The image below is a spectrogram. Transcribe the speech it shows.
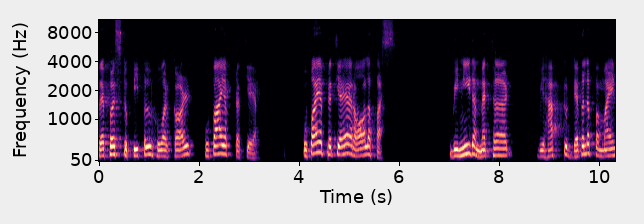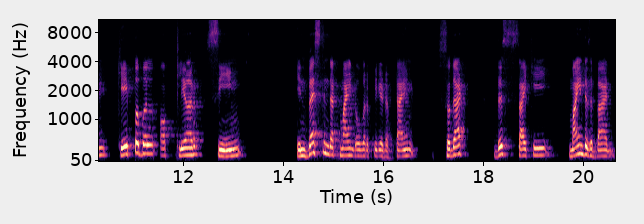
refers to people who are called upaya pratyaya. Upaya pratyaya are all of us. We need a method. We have to develop a mind capable of clear seeing, invest in that mind over a period of time so that this psyche, mind is a bad,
